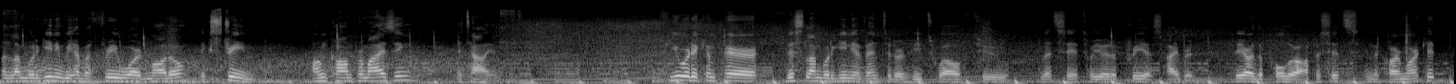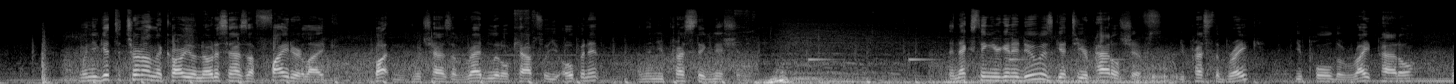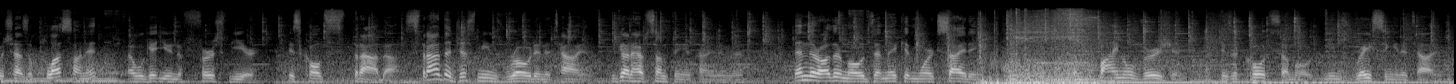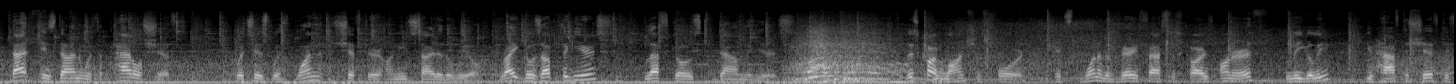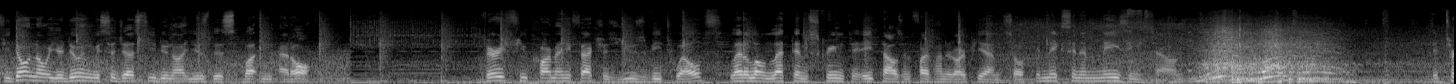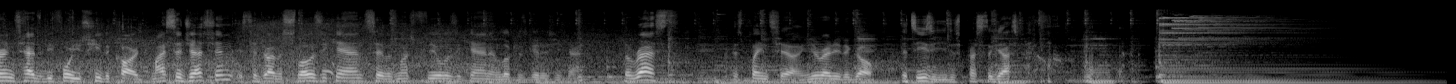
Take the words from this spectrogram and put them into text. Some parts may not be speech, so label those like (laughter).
In Lamborghini, we have a three-word motto, extreme, uncompromising, Italian. If you were to compare this Lamborghini Aventador V12 to, let's say, a Toyota Prius hybrid, they are the polar opposites in the car market. When you get to turn on the car, you'll notice it has a fighter-like button, which has a red little capsule. You open it, and then you press the ignition. The next thing you're gonna do is get to your paddle shifts. You press the brake, you pull the right paddle, which has a plus on it, that will get you into first gear. It's called strada. Strada just means road in Italian. You gotta have something Italian in there. Then there are other modes that make it more exciting. The final version is a corsa mode, means racing in Italian. That is done with a paddle shift, which is with one shifter on each side of the wheel. Right goes up the gears, left goes down the gears. This car launches forward. It's one of the very fastest cars on earth, legally. You have to shift. If you don't know what you're doing, we suggest you do not use this button at all. Very few car manufacturers use V12s, let alone let them scream to 8,500 RPM, so it makes an amazing sound. It turns heads before you see the car. My suggestion is to drive as slow as you can, save as much fuel as you can, and look as good as you can. The rest is plain sailing. You're ready to go. It's easy, you just press the gas pedal. (laughs)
